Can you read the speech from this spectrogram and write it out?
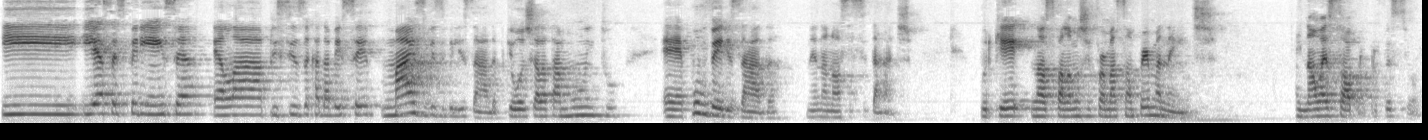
E, e, essa experiência, ela precisa cada vez ser mais visibilizada, porque hoje ela está muito é, pulverizada né, na nossa cidade. Porque nós falamos de formação permanente. E não é só para o professor.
